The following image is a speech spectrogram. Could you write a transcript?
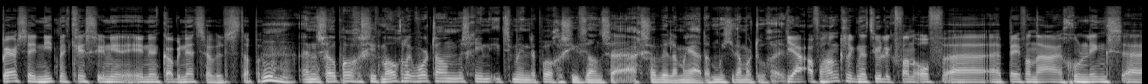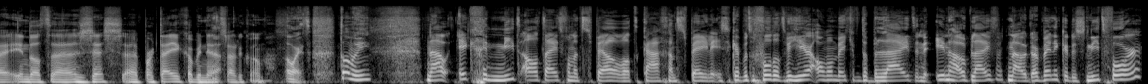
per se niet met ChristenUnie in een kabinet zou willen stappen. Mm En zo progressief mogelijk wordt dan misschien iets minder progressief dan ze eigenlijk zou willen. Maar ja, dat moet je dan maar toegeven. Ja, afhankelijk natuurlijk van of uh, PvdA en GroenLinks uh, in dat uh, zes partijenkabinet ja. zouden komen. Alright. Tommy? Nou, ik geniet altijd van het spel wat Kaag aan het spelen is. Ik heb het gevoel dat we hier allemaal een beetje op de beleid en de inhoud blijven. Nou, daar ben ik er dus niet voor.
